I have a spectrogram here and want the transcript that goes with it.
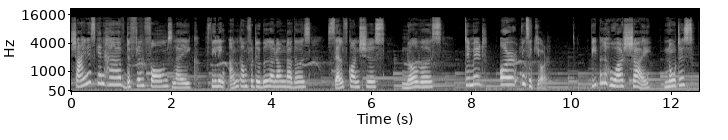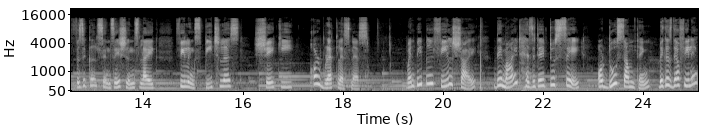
Shyness can have different forms like feeling uncomfortable around others, self conscious, nervous, timid, or insecure. People who are shy notice physical sensations like feeling speechless, shaky, or breathlessness. When people feel shy, they might hesitate to say or do something because they are feeling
